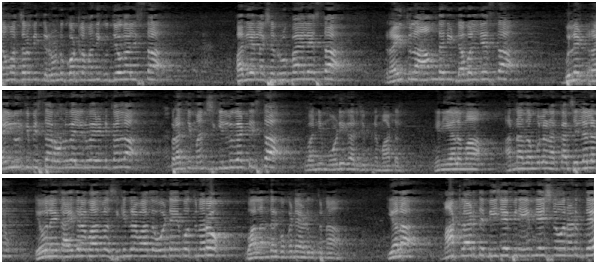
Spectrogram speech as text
సంవత్సరం ఇంత రెండు కోట్ల మందికి ఉద్యోగాలు ఇస్తా పదిహేను లక్షల రూపాయలు వేస్తా రైతుల ఆమ్దని డబుల్ చేస్తా బుల్లెట్ రైలు ఉరికిపిస్తా రెండు వేల ఇరవై రెండు కల్లా ప్రతి మనిషికి ఇల్లు కట్టిస్తా. ఇవన్నీ మోడీ గారు చెప్పిన మాటలు. నేను ఇవాళ మా అన్నదమ్ములను అక్క చెల్లెలను ఎవరైతే హైదరాబాద్లో సికింద్రాబాద్లో ఓటైపోతున్నారో వాళ్ళందరికీ ఒకటే అడుగుతున్నా. ఇలా మాట్లాడితే బీజేపీని ఏం చేసినావు అని అడిగితే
